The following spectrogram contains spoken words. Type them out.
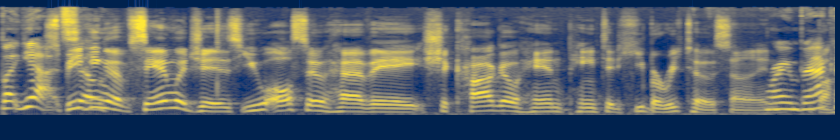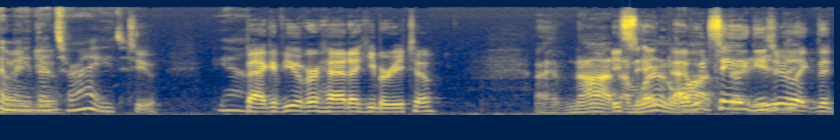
But yeah. Speaking so, of sandwiches, you also have a Chicago hand painted Jibarito sign. Right back of me, you, that's right. Too. Yeah. Bag, have you ever had a Jibarito? I have not. It's, I'm learning a I lot would say like these You- are like the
